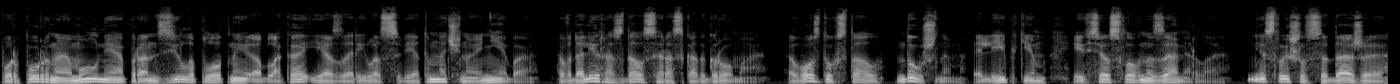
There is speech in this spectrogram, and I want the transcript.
Пурпурная молния пронзила плотные облака и озарила светом ночное небо. Вдали раздался раскат грома. Воздух стал душным, липким, и все словно замерло. Не слышался даже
